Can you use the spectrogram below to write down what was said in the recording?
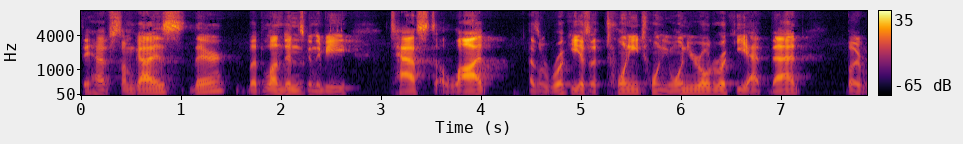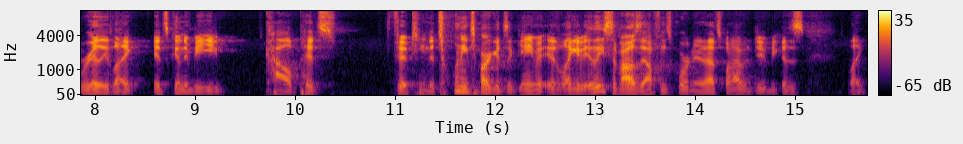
they have some guys there, but London's going to be tasked a lot as a rookie, as a 20, 21 year old rookie at that. But really, like, it's going to be Kyle Pitts 15 to 20 targets a game. It, like, at least if I was the offense coordinator, that's what I would do because, like,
